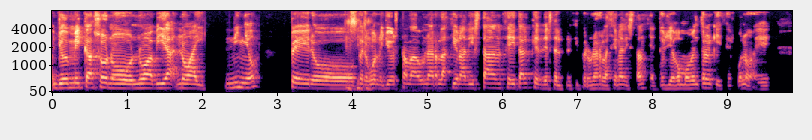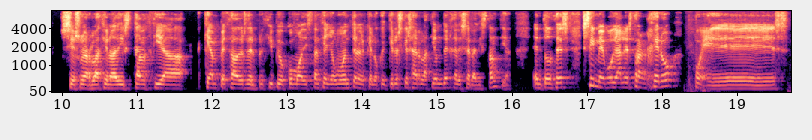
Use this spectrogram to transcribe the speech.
yo en mi caso no, no había, no hay niño, pero, pero que- bueno, yo estaba en una relación a distancia y tal, que desde el principio era una relación a distancia. Entonces llega un momento en el que dices, bueno, eh, si es una relación a distancia que ha empezado desde el principio como a distancia, llega un momento en el que lo que quiero es que esa relación deje de ser a distancia. Entonces, si me voy al extranjero, pues,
